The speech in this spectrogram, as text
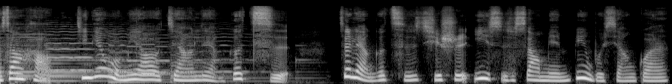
早上好，今天我们要讲两个词，这两个词其实意思上面并不相关，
